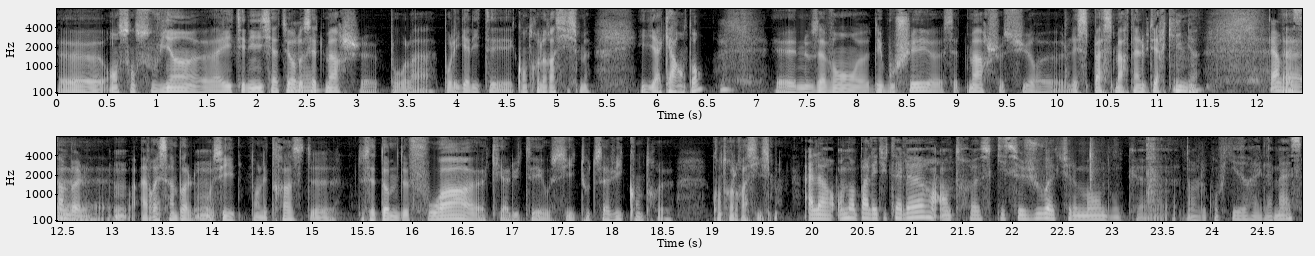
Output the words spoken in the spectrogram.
mm. euh, on s'en souvient, euh, a été l'initiateur de cette marche euh, pour la pour l'égalité et contre le racisme il y a 40 ans. Mm. nous avons débouché cette marche sur l'espace Martin Luther King. Un vrai symbole. Mm. Un vrai symbole aussi dans les traces de, de cet homme de foi qui a lutté aussi toute sa vie contre contre le racisme. Alors, on en parlait tout à l'heure entre ce qui se joue actuellement donc euh, dans le conflit Israël-Hamas.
